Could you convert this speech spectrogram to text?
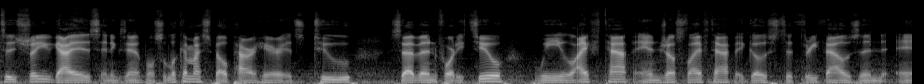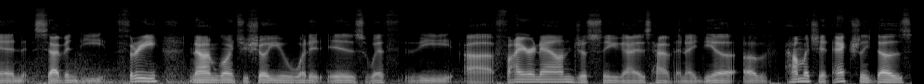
to show you guys an example. So look at my spell power here. It's two 742 we life tap and just life tap, it goes to 3073. Now I'm going to show you what it is with the uh, fire down, just so you guys have an idea of how much it actually does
